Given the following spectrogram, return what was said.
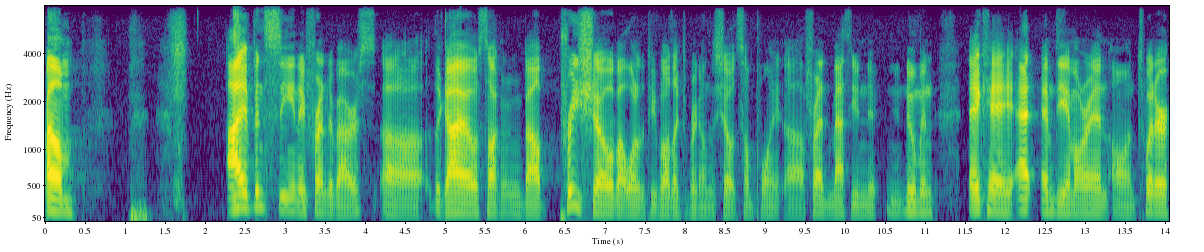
Um I've been seeing a friend of ours, uh, the guy I was talking about pre-show about one of the people I'd like to bring on the show at some point. Uh, friend Matthew New- Newman, aka at MDMRN on Twitter,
